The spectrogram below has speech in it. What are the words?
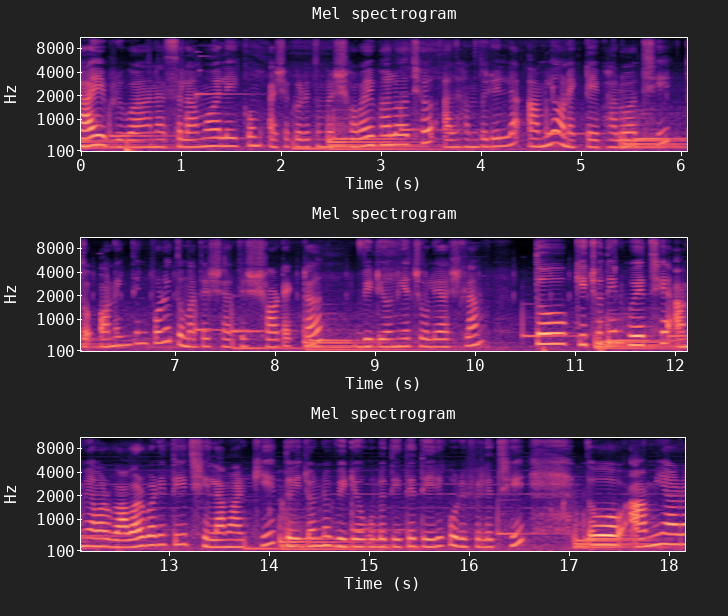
হাই এভরিওয়ান আসসালামু আলাইকুম। আশা করি তোমরা সবাই ভালো আছো। আলহামদুলিল্লাহ আমি অনেকটাই ভালো আছি। তো অনেক দিন পরে তোমাদের সাথে শর্ট একটা ভিডিও নিয়ে চলে আসলাম। তো কিছুদিন হয়েছে, আমি আমার বাবার বাড়িতেই ছিলাম আর কি, তো এই জন্য ভিডিওগুলো দিতে দেরি করে ফেলেছি। তো আমি আর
